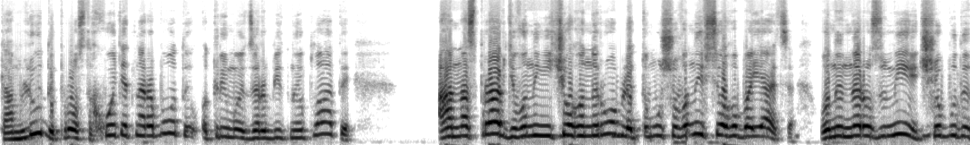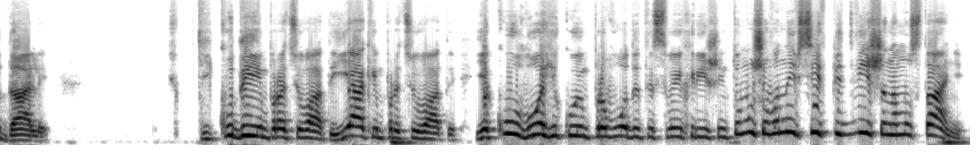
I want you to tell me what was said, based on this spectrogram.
Там люди просто ходять на роботу, отримують заробітної плати, а насправді вони нічого не роблять, тому що вони всього бояться. Вони не розуміють, що буде далі. Куди їм працювати, як їм працювати, яку логіку їм проводити своїх рішень, тому що вони всі в підвішеному стані.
